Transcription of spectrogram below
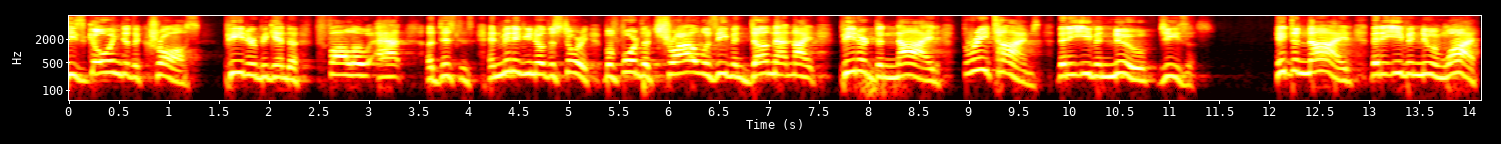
he's going to the cross. Peter began to follow at a distance. And many of you know the story. Before the trial was even done that night, Peter denied three times that he even knew Jesus. He denied that he even knew him. Why?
